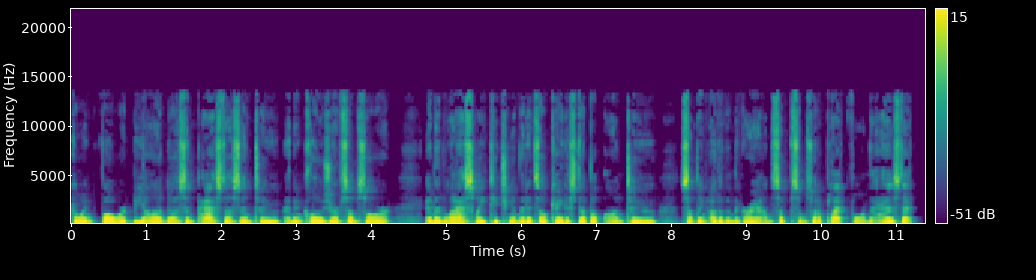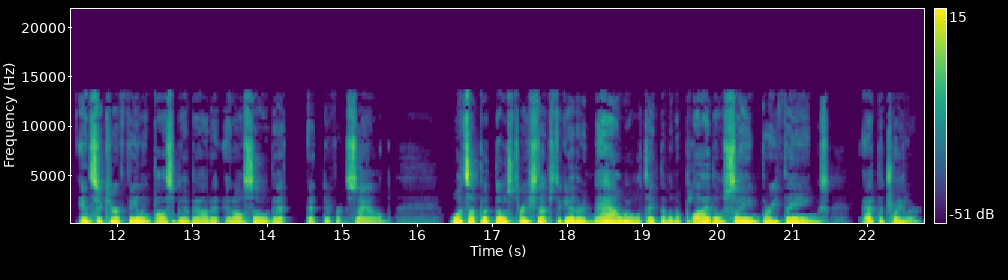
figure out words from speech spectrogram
going forward beyond us and past us into an enclosure of some sort. And then lastly, teaching him that it's okay to step up onto something other than the ground, some, some sort of platform that has that insecure feeling possibly about it and also that, that different sound. Once I put those three steps together, now we will take them and apply those same three things at the trailer.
